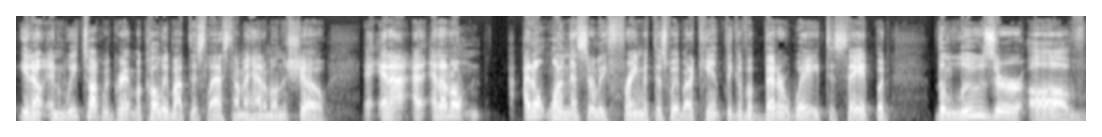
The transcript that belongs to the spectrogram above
you know, and we talked with Grant McAuley about this last time I had him on the show, and I and I don't I don't want to necessarily frame it this way, but I can't think of a better way to say it, but the loser of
